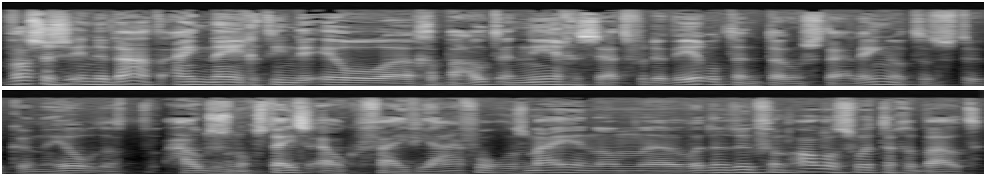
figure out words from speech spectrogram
was dus inderdaad eind 19e eeuw uh, gebouwd en neergezet voor de wereldtentoonstelling. Dat is natuurlijk een heel, dat houden ze nog steeds elke vijf jaar volgens mij. En dan uh, wordt natuurlijk van alles wordt er gebouwd.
